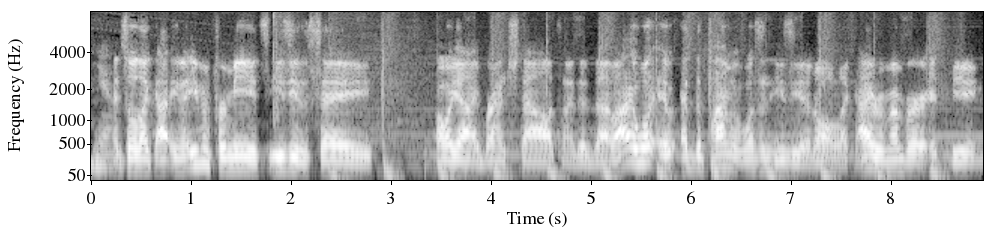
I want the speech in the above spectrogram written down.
yeah. And so, like, I, you know, even for me, it's easy to say, "Oh yeah, I branched out and I did that." But I it, at the time it wasn't easy at all. Like I remember it being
